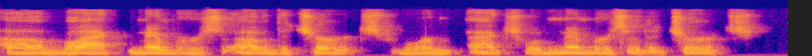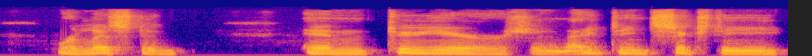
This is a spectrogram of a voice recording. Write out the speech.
uh, black members of the church were actual members of the church were listed in two years in 1862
